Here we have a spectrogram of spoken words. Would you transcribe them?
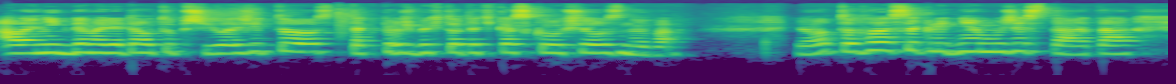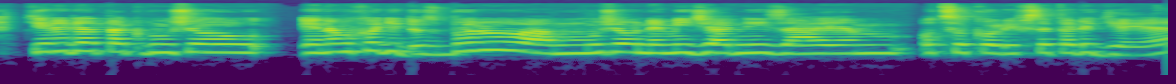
ale nikdo mi nedal tu příležitost, tak proč bych to teďka zkoušel znova? Jo, tohle se klidně může stát a ti lidé pak můžou jenom chodit do sboru a můžou nemít žádný zájem o cokoliv se tady děje,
